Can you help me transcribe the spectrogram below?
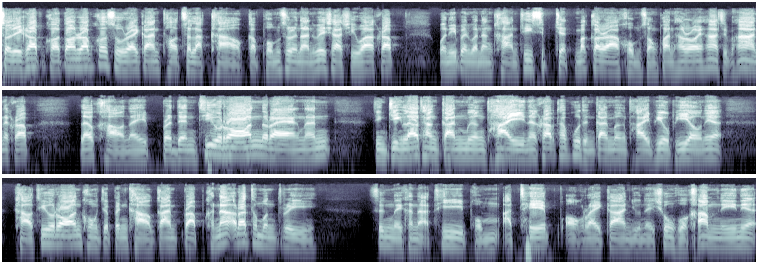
สวัสดีครับ ขอต้อนรับเข้าสู่รายการถอดสลักข่าวกับผมสุรนันท์เวชชาชีวะครับ วันนี้เป็นวันอังคารที่ 17 มกราคม 2555 นะครับ แล้วข่าวในประเด็นที่ร้อนแรงนั้น จริง ๆ แล้วทางการเมืองไทยนะครับ ถ้าพูดถึงการเมืองไทยเพียวๆเนี่ยข่าวที่ร้อนคงจะเป็นข่าวการปรับคณะรัฐมนตรี ซึ่งในขณะที่ผมอัดเทปออกรายการอยู่ในช่วงหัวค่ำนี้เนี่ย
